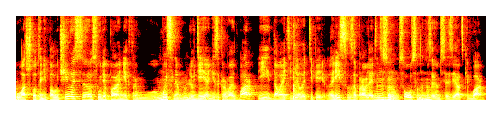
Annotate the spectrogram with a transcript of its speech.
у вас что-то не получилось, э, судя по некоторым мыслям людей, они закрывают бар и давайте делать теперь рис, заправлять это соевым соусом и назовемся азиатским баром.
